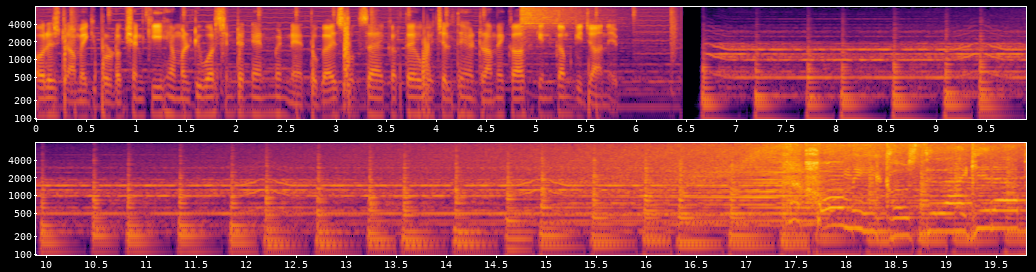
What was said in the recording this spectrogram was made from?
और इस ड्रामे की प्रोडक्शन की है मल्टीवर्स इंटरटेनमेंट ने। तो गाइस वक्त ज़ाय करते हुए चलते हैं ड्रामे कास्ट इनकम की जानब। Till I get up.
